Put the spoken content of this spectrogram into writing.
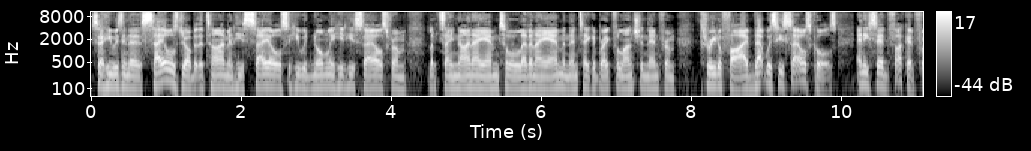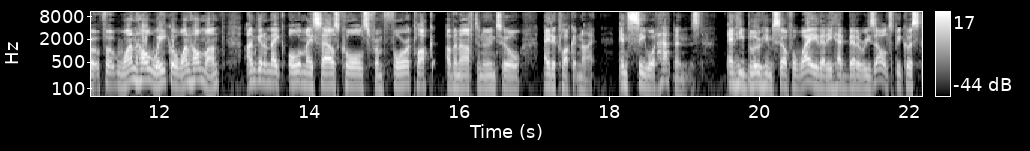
So he was in a sales job at the time and his sales, he would normally hit his sales from, let's say 9 a.m. till 11 a.m. and then take a break for lunch and then from 3 to 5, that was his sales calls. And he said, fuck it, for, for one whole week or one whole month, I'm going to make all of my sales calls from 4 o'clock of an afternoon till 8 o'clock at night and see what happens and he blew himself away that he had better results because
